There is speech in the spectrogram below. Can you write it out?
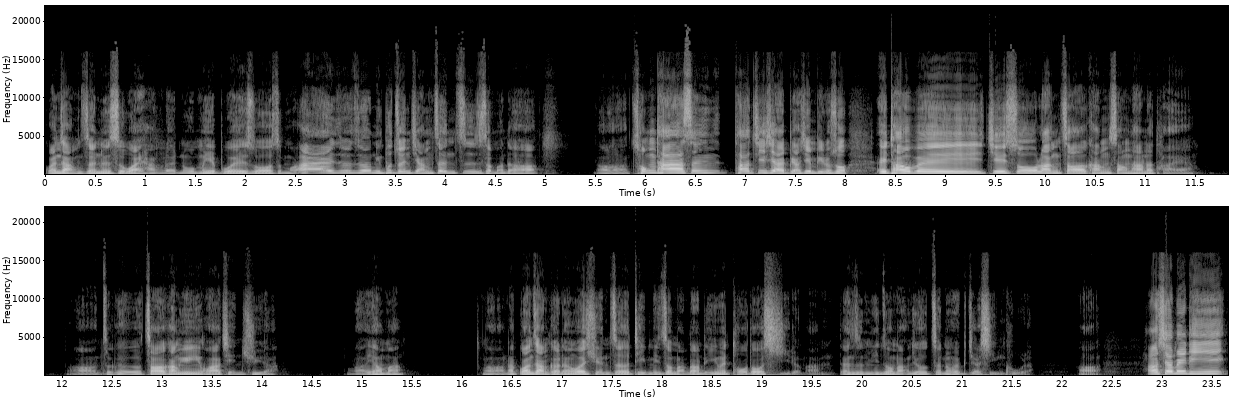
馆长真的是外行人，我们也不会说什么，哎，就是说你不准讲政治什么的哈。啊，从他身，他接下来表现，比如说，哎，他会不会接受让赵康上他的台啊？啊，这个赵少康愿意花钱去啊？啊，要吗？啊，那馆长可能会选择挺民众党到底，因为头都洗了嘛。但是民众党就真的会比较辛苦了啊。好，下面一题。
